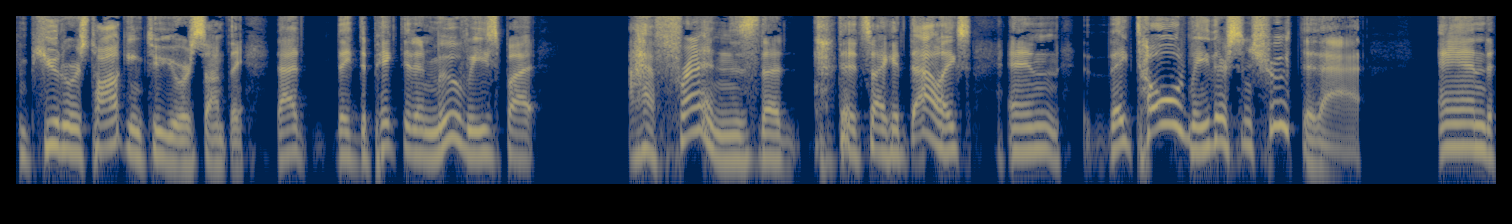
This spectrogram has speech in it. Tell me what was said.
computer is talking to you or something that they depict it in movies but i have friends that did psychedelics and they told me there's some truth to that and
